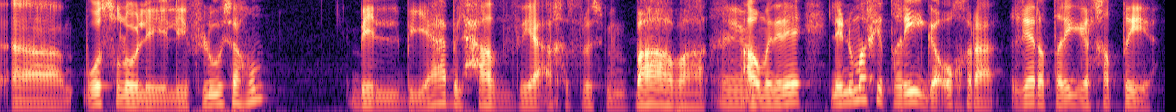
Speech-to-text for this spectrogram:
آه وصلوا لفلوسهم بال يا بالحظ يا أخذ فلوس من بابا أيوه. أو مدري إيه، لأنه ما في طريقة أخرى غير الطريقة الخطية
